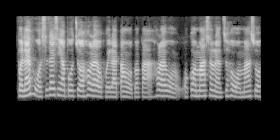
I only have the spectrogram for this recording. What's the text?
本来我是在新加坡做，后来我回来帮我爸爸，后来我我跟我妈商量之后，我妈说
